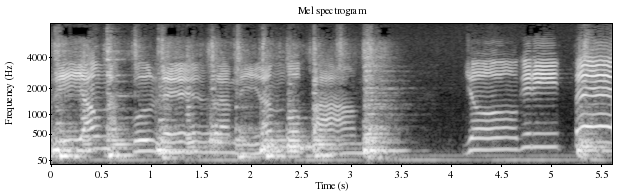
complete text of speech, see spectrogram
había una culebra mirando para mí. Yo grité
